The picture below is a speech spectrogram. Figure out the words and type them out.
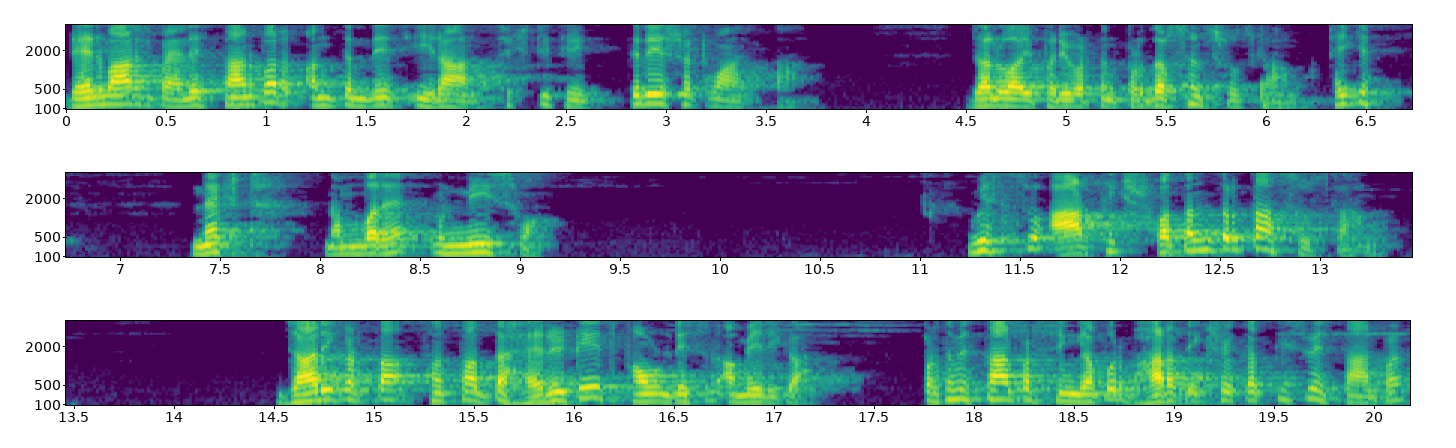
डेनमार्क पहले स्थान पर, अंतिम देश ईरान 63 तिरसठवां स्थान। जलवायु परिवर्तन प्रदर्शन सूचकांक, ठीक है? नेक्स्ट नंबर है उन्नीसवां। विश्व आर्थिक स्वतंत्रता सूचकांक। जारी करता संस्था द हेरिटेज फाउंडेशन अमेरिका। प्रथम स्थान पर सिंगापुर, भारत एक स्थान पर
